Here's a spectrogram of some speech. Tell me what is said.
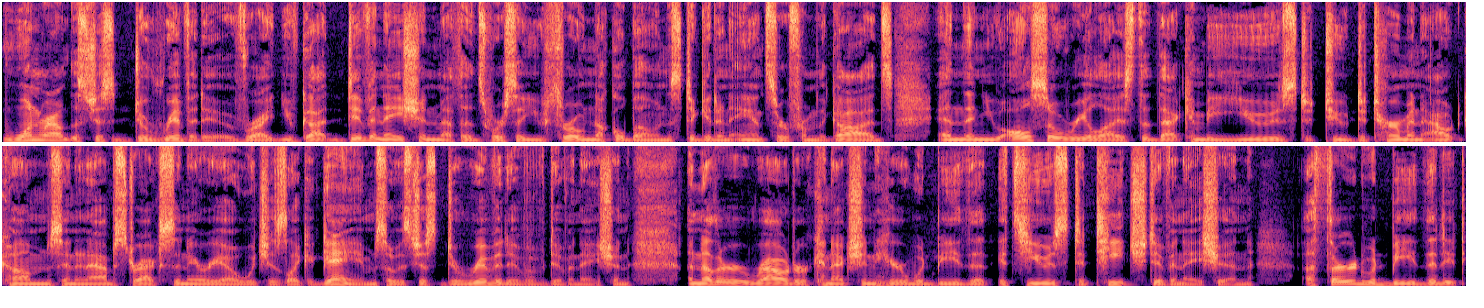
one route that's just derivative, right? You've got divination methods where, say, you throw knuckle bones to get an answer from the gods. And then you also realize that that can be used to determine outcomes in an abstract scenario, which is like a game. So it's just derivative of divination. Another route or connection here would be that it's used to teach divination. A third would be that it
